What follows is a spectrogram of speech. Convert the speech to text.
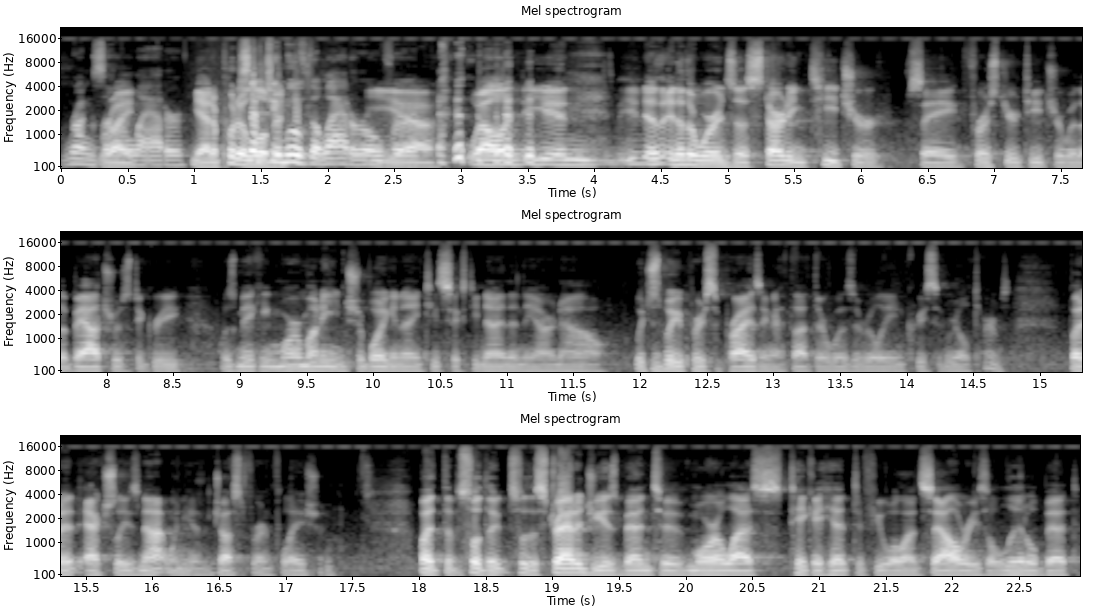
rungs on Right. a ladder. Yeah, to put it a little bit. Except you bit- move the ladder over. Yeah, well, in, in, other words, a starting teacher, say, first-year teacher with a bachelor's degree, was making more money in Sheboygan in 1969 than they are now, which is really pretty surprising. I thought there was a really increase in real terms, but it actually is not when you adjust for inflation. But the, so the so the strategy has been to more or less take a hit, if you will, on salaries a little bit,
